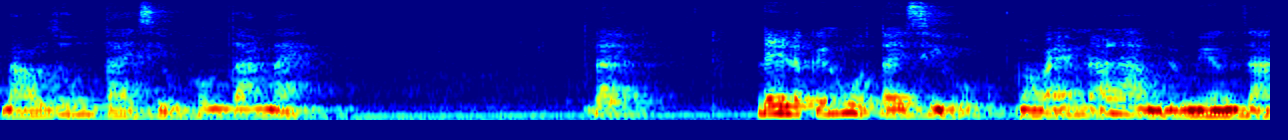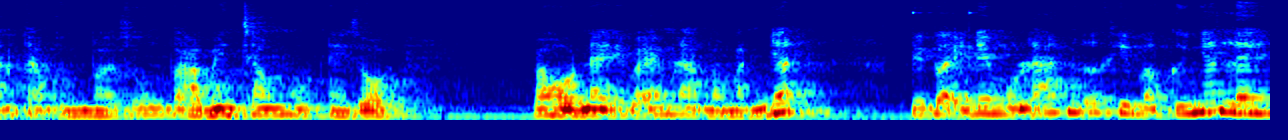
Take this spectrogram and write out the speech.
báo dung tài xỉu không tang này. Đây đây là cái hột tài xỉu mà em đã làm cái miếng dán cảm ứng báo dung vào bên trong hột này rồi. Và hột này thì bọn em làm bằng mặt nhất. Vì vậy nên một lát nữa khi mà cứ nhất lên,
